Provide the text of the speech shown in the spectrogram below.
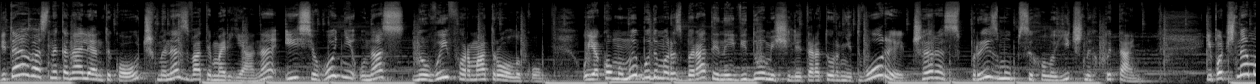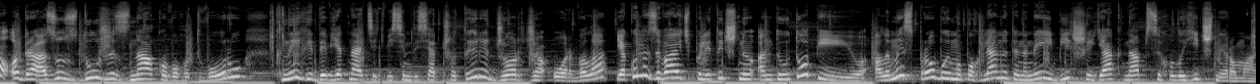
Вітаю вас на каналі Антикоуч. Мене звати Мар'яна, і сьогодні у нас новий формат ролику, у якому ми будемо розбирати найвідоміші літературні твори через призму психологічних питань. І почнемо одразу з дуже знакового твору книги 1984 Джорджа Орвела, яку називають політичною антиутопією, але ми спробуємо поглянути на неї більше як на психологічний роман.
